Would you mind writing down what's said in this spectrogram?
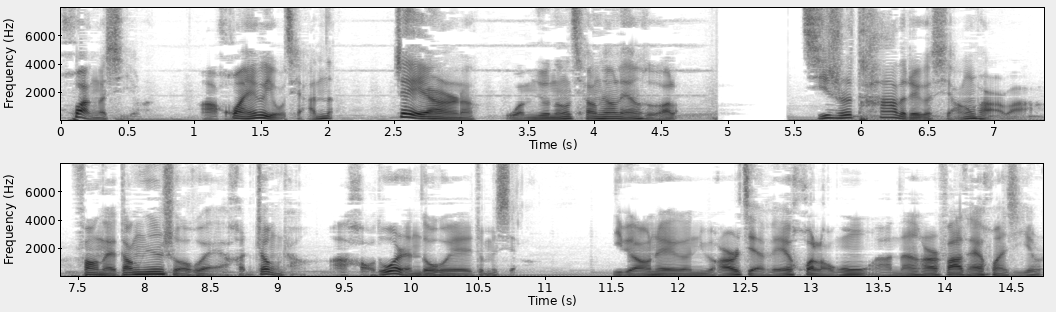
换个媳妇啊，换一个有钱的，这样呢，我们就能强强联合了。其实他的这个想法吧，放在当今社会很正常啊，好多人都会这么想。你比方这个女孩减肥换老公啊，男孩发财换媳妇。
